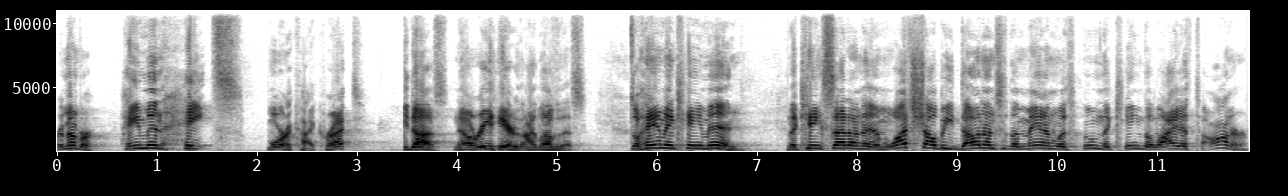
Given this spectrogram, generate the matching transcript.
remember, Haman hates Mordecai, correct? He does. Now read here. I love this. So Haman came in. And the king said unto him, What shall be done unto the man with whom the king delighteth to honor?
